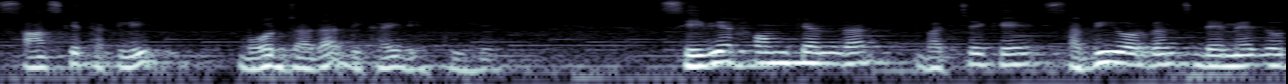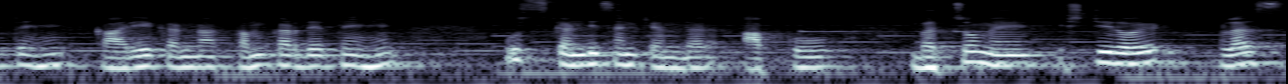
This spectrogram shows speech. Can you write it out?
सांस की तकलीफ़ बहुत ज़्यादा दिखाई देती है। सीवियर फॉर्म के अंदर बच्चे के सभी ऑर्गन्स डैमेज होते हैं, कार्य करना कम कर देते हैं। उस कंडीशन के अंदर आपको बच्चों में स्टीरोड प्लस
